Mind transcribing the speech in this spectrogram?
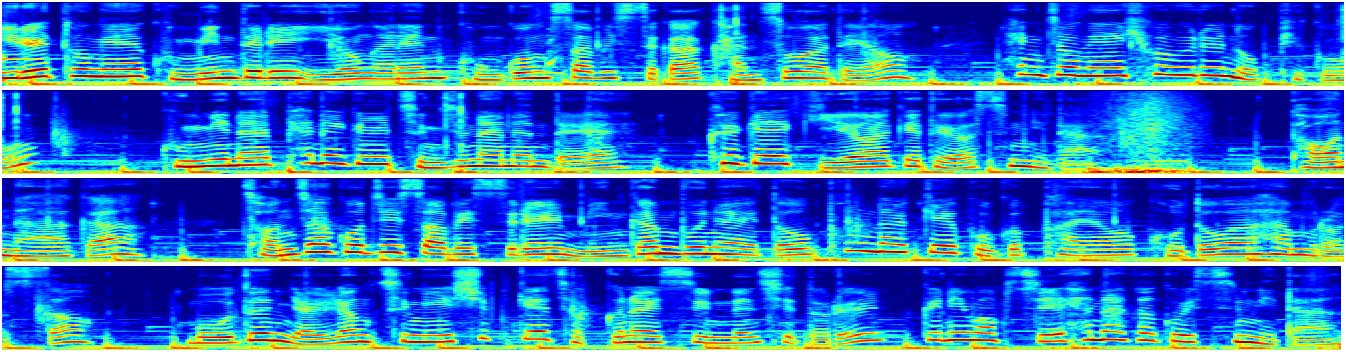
이를 통해 국민들이 이용하는 공공 서비스가 간소화되어 행정의 효율을 높이고 국민의 편익을 증진하는 데 크게 기여하게 되었습니다. 더 나아가 전자고지 서비스를 민간 분야에도 폭넓게 보급하여 고도화함으로써 모든 연령층이 쉽게 접근할 수 있는 시도를 끊임없이 해나가고 있습니다.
